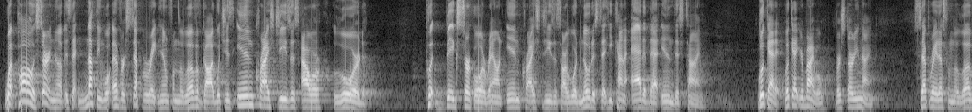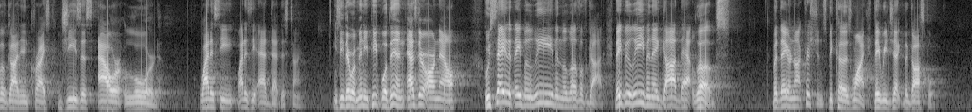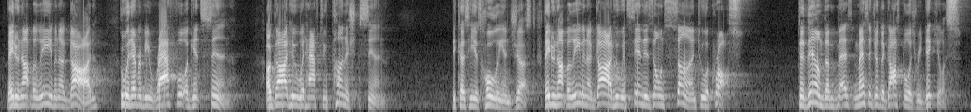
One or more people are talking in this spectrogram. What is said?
what Paul is certain of is that nothing will ever separate him from the love of God, which is in Christ Jesus our Lord. Put big circle around in Christ Jesus our Lord. Notice that he kind of added that in this time. Look at it. Look at your Bible, verse 39 separate us from the love of God in Christ Jesus our Lord. Why does he why does he add that this time? You see there were many people then as there are now who say that they believe in the love of God. They believe in a God that loves. But they are not Christians because why? They reject the gospel. They do not believe in a God who would ever be wrathful against sin, a God who would have to punish sin because he is holy and just. They do not believe in a God who would send his own son to a cross. To them, the mes- message of the gospel is ridiculous.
